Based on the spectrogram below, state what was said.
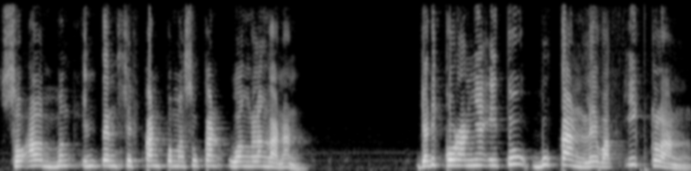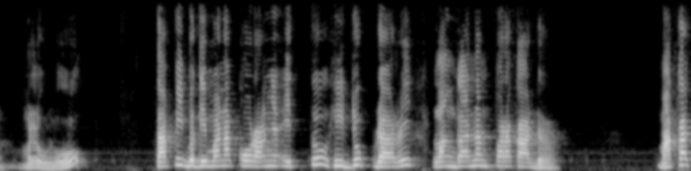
soal mengintensifkan pemasukan uang langganan. Jadi korannya itu bukan lewat iklan melulu, tapi bagaimana korannya itu hidup dari langganan para kader. Maka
